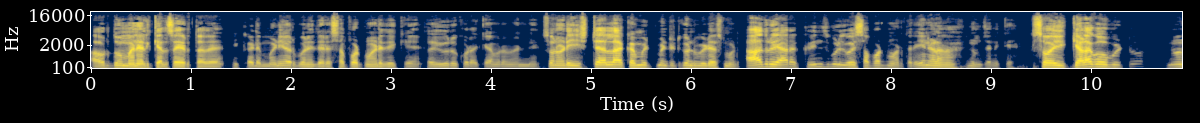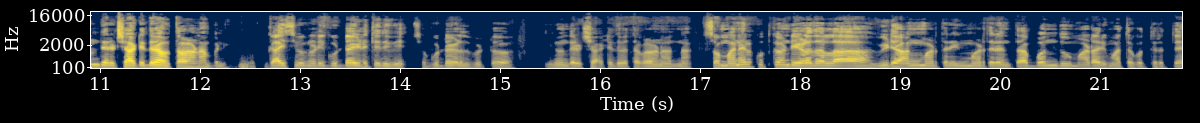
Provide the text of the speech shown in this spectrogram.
ಅವ್ರದ್ದು ಮನೇಲಿ ಕೆಲಸ ಇರ್ತವೆ. ಈ ಕಡೆ ಮಣಿಯವ್ರು ಬಂದಿದ್ದಾರೆ ಸಪೋರ್ಟ್ ಮಾಡಿದಕ್ಕೆ. ಸೊ ಇವರು ಕೂಡ ಕ್ಯಾಮ್ರಾಮನ್ ಸೊ ನೋಡಿ ಇಷ್ಟೆಲ್ಲ ಕಮಿಟ್ಮೆಂಟ್ ಇಟ್ಕೊಂಡು ವಿಡಿಯೋಸ್ ಮಾಡ್ತಾರೆ. ಆದ್ರೂ ಯಾರೋ ಕ್ರೀನ್ಸ್ ಗಳಿಗೆ ಹೋಗಿ ಸಪೋರ್ಟ್ ಮಾಡ್ತಾರೆ. ಏನ್ ಹೇಳೋಣ ನಮ್ ಜನಕ್ಕೆ? ಸೊ ಈ ಕೆಳಗೆ ಹೋಗ್ಬಿಟ್ಟು ಇನ್ನೊಂದೆರಡು ಶಾರ್ಟ್ ಇದ್ದಾವೆ ಅವ್ನು ತಗೊಳ್ಳೋಣ, ಬನ್ನಿ. ಗಾಯ್ಸ್ ಇವಾಗ ನೋಡಿ ಗುಡ್ಡ ಇಳಿತಿದೀವಿ. ಸೊ ಗುಡ್ಡ ಇಳಿದ್ಬಿಟ್ಟು ಇನ್ನೊಂದೆರಡು ಶಾರ್ಟ್ ಇದ್ದಾವೆ ತಗೊಳ್ಳೋಣ ಅದನ್ನ ಸೊ ಮನೇಲಿ ಕುತ್ಕೊಂಡು ಹೇಳೋದಲ್ಲ ವಿಡಿಯೋ ಹಂಗ್ ಮಾಡ್ತಾರೆ, ಹಿಂಗ್ ಮಾಡ್ತಾರೆ ಅಂತ ಬಂದು ಮಾಡೋರಿಗೆ ಮಾತ್ರ ಗೊತ್ತಿರುತ್ತೆ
